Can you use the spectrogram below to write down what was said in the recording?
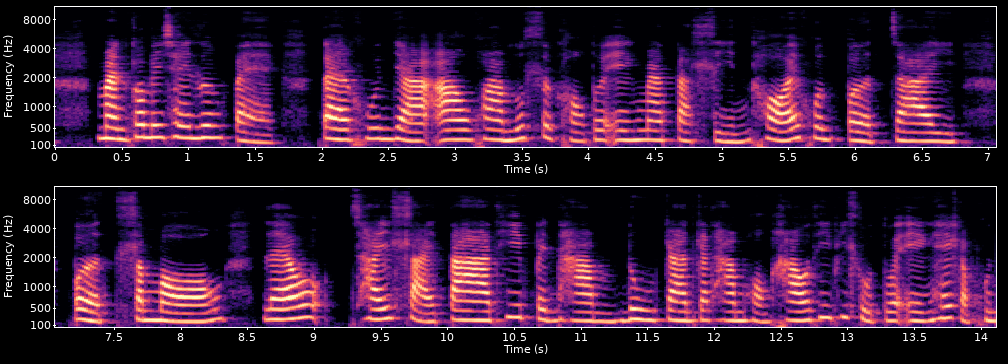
ำมันก็ไม่ใช่เรื่องแปลก แต่คุณอย่าเอาความรู้สึกของตัวเองมาตัดสินขอให้คุณเปิดใจ เปิดสมอง แล้วใช้สายตาที่เป็นธรรมดูการกระทำของเขาที่พิสูจน์ตัวเองให้กับคุณ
